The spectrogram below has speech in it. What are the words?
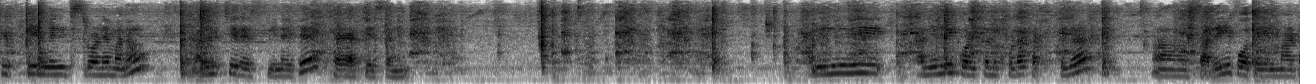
ఫిఫ్టీన్ మినిట్స్లోనే మనం మంచి రెసిపీని అయితే తయారు చేసాము. అన్ని అన్ని కొలతలు కూడా కరెక్ట్గా సరిపోతాయి అన్నమాట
